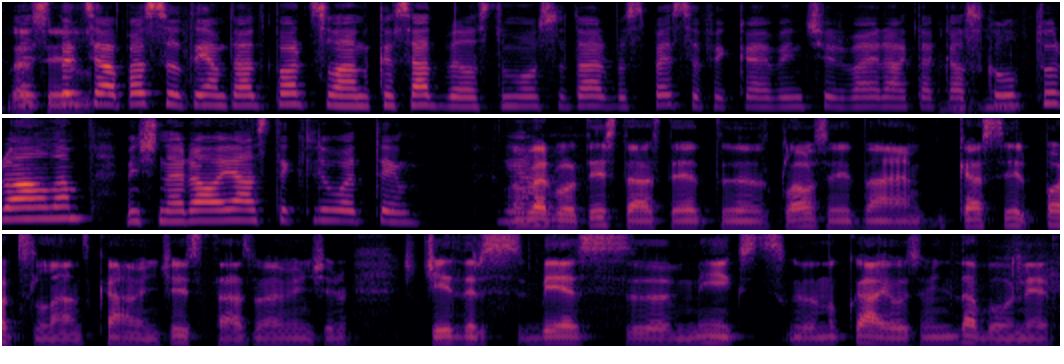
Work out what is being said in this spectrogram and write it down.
Mēs Tas ir- speciāli pasūtījām tādu porcelānu, kas atbilst mūsu darba specifikai. Viņš ir vairāk tā kā skulptūrālam, viņš neraujās tik ļoti. Un varbūt izstāstiet eh, klausītājiem, kas ir porcelāns, kā viņš izstāsta, vai viņš ir šķidrs, biezs, eh, mīksts, nu kā jūs viņu dabūniet.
